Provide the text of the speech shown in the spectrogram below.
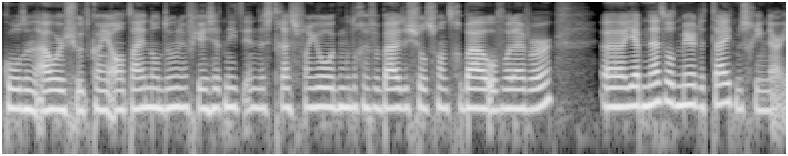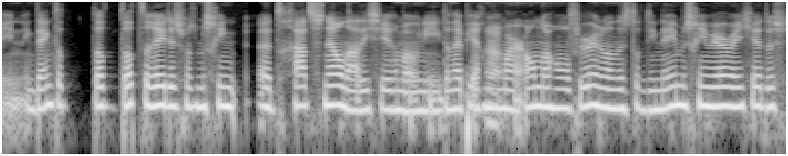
golden hour shoot kan je altijd nog doen. Of je zit niet in de stress van, joh, ik moet nog even buiten shots van het gebouw of whatever. Eh, je hebt net wat meer de tijd misschien daarin. Ik denk dat dat, dat de reden is, want misschien het gaat snel na die ceremonie. Dan heb je echt Ja. nog maar anderhalf uur en dan is dat diner misschien weer, weet je. Dus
